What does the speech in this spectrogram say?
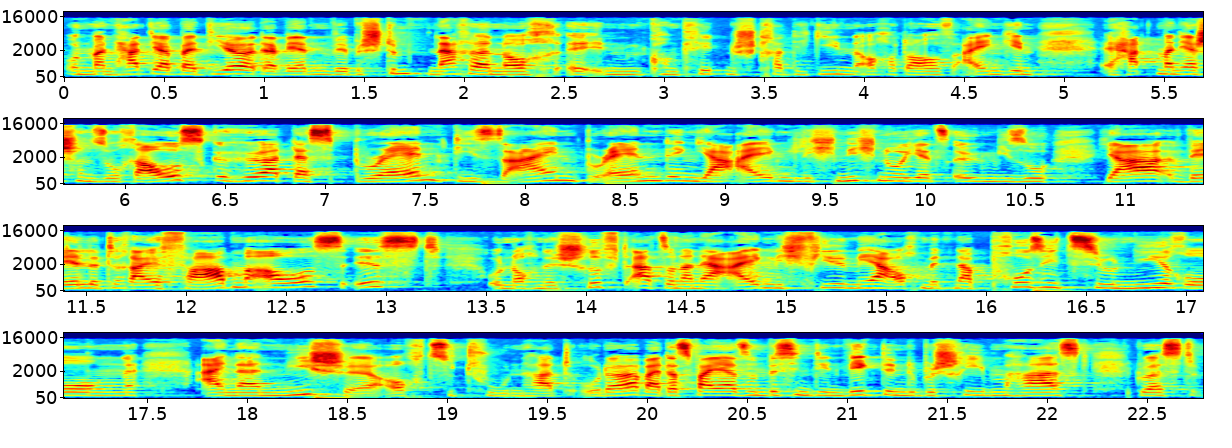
Und man hat ja bei dir, da werden wir bestimmt nachher noch äh, in konkreten Strategien auch darauf eingehen, äh, hat man ja schon so rausgehört, dass Brand Design, Branding ja eigentlich nicht nur jetzt irgendwie so, ja, wähle drei Farben aus ist und noch eine Schriftart, sondern ja eigentlich viel mehr auch mit einer Positionierung einer Nische auch zu tun hat, oder? Weil das war ja so ein bisschen den Weg, den du beschrieben hast. Du hast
